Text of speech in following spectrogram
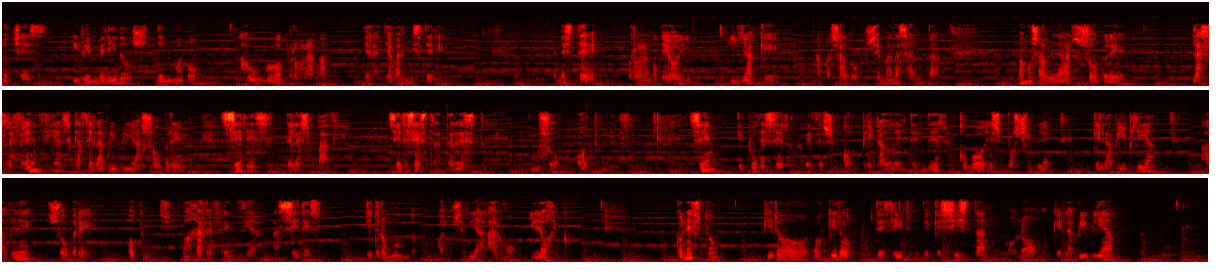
noches y bienvenidos de nuevo a un nuevo programa de la llave al misterio. En este programa de hoy, y ya que ha pasado Semana Santa, vamos a hablar sobre las referencias que hace la Biblia sobre seres del espacio, seres extraterrestres, incluso ovnis. Sé que puede ser a veces complicado de entender cómo es posible que la Biblia hable sobre ovnis o haga referencia a seres de otro mundo, cuando sería algo ilógico. Con esto quiero, no quiero decir de que existan o no, o que la Biblia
